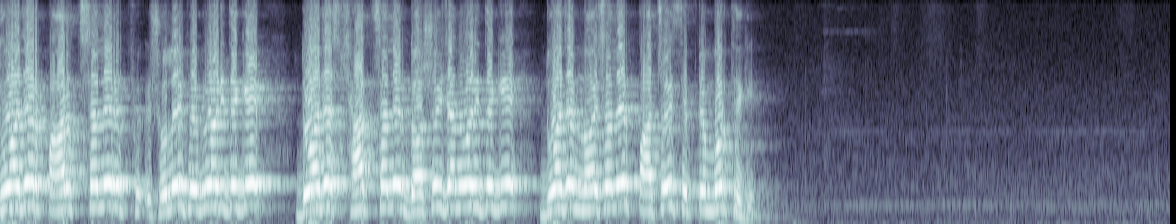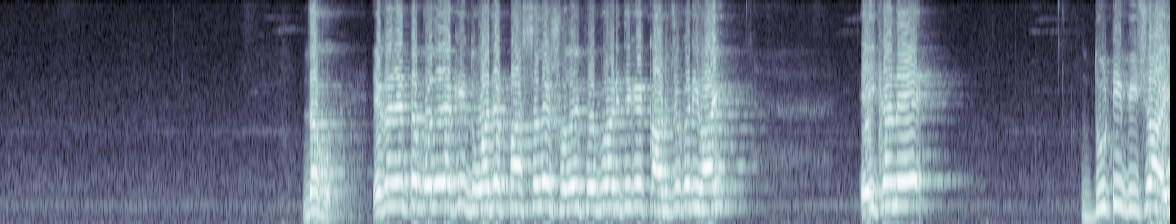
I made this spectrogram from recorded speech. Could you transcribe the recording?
দু হাজার পাঁচ সালের ষোলোই ফেব্রুয়ারি থেকে দু হাজার সাত সালের দশই জানুয়ারি থেকে দু হাজার নয় সালের পাঁচই সেপ্টেম্বর থেকে। দেখো, এখানে একটা বলে রাখি দু হাজার পাঁচ সালের ষোলোই ফেব্রুয়ারি থেকে কার্যকরী হয়। এইখানে দুটি বিষয়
